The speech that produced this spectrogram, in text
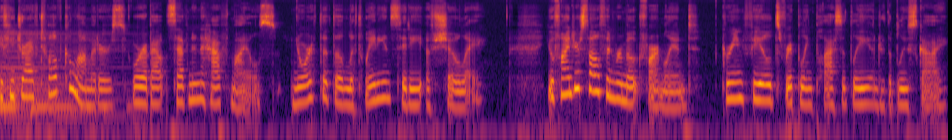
If you drive 12 kilometers, or about seven and a half miles, north of the Lithuanian city of Šiauliai, you'll find yourself in remote farmland, green fields rippling placidly under the blue sky.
